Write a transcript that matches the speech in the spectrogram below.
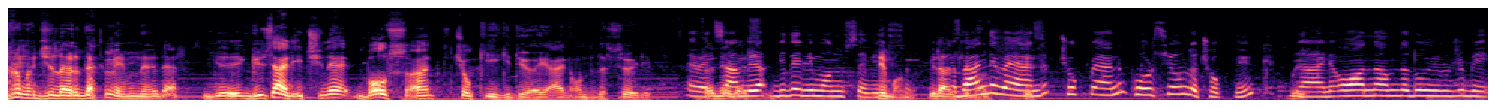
danacıları da memnun eder. Güzel içine bol soğan çok iyi gidiyor yani onu da söyleyeyim. Evet Sen ne sen dersin? bir, bir de limonlu seviyorsun. Limon, biraz Ya ben limon, de beğendim. Çok beğendim. Porsiyon da çok büyük. Büyük. Yani o anlamda doyurucu bir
